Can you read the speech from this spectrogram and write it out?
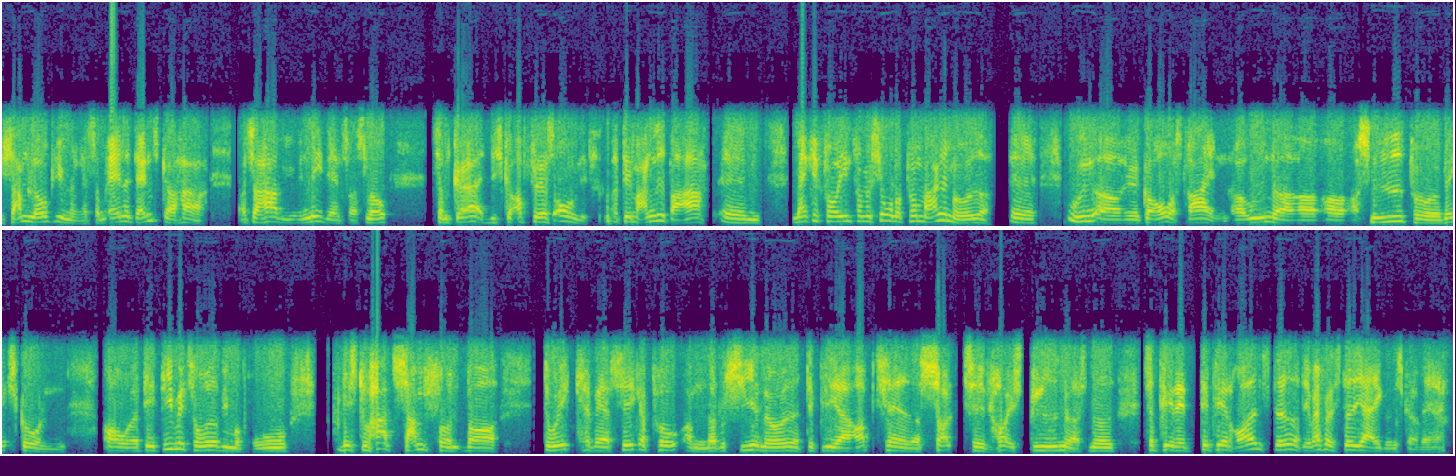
de samme lovgivninger, som alle danskere har, og så har vi jo en medieansvarslov, som gør, at vi skal opføre os ordentligt. Og det manglede bare. Øh, man kan få informationer på mange måder, øh, uden at øh, gå over stregen, og uden at, at, at, at snyde på vægtskålen. Og øh, det er de metoder, vi må bruge. Hvis du har et samfund, hvor du ikke kan være sikker på, om når du siger noget, at det bliver optaget og solgt til et højst bydende og sådan noget, så bliver det, det bliver et rådent sted, og det er i hvert fald et sted, jeg ikke ønsker at være.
